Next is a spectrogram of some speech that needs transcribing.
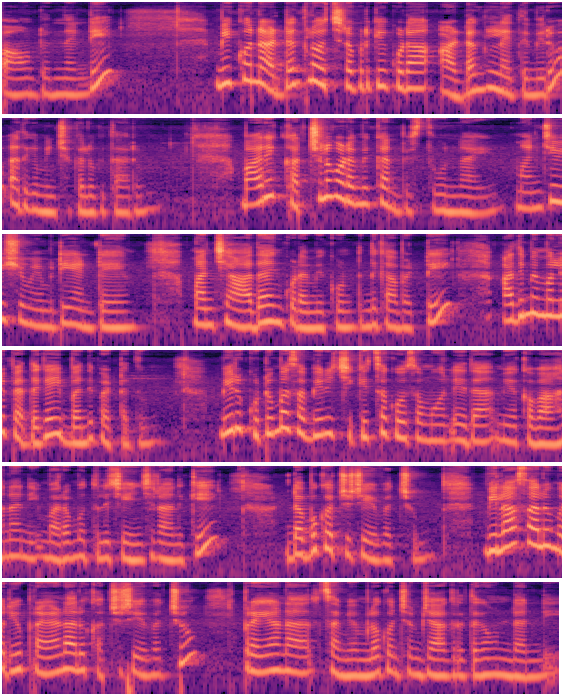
బాగుంటుందండి. మీకు కొన్ని అడ్డంకులు వచ్చినప్పటికీ కూడా అడ్డంకులను అయితే మీరు అధిగమించగలుగుతారు. భారీ ఖర్చులు కూడా మీకు కనిపిస్తూ ఉన్నాయి. మంచి విషయం ఏమిటి అంటే మంచి ఆదాయం కూడా మీకు ఉంటుంది కాబట్టి అది మిమ్మల్ని పెద్దగా ఇబ్బంది పెట్టదు. మీరు కుటుంబ సభ్యుని చికిత్స కోసమో లేదా మీ యొక్క వాహనాన్ని మరమ్మతులు చేయించడానికి డబ్బు ఖర్చు చేయవచ్చు. విలాసాలు మరియు ప్రయాణాలు ఖర్చు చేయవచ్చు. ప్రయాణ సమయంలో కొంచెం జాగ్రత్తగా ఉండండి.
